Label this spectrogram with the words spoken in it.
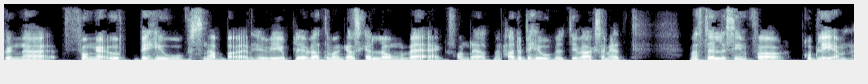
kunna fånga upp behov snabbare. Vi upplevde att det var en ganska lång väg från det att man hade behov ute i verksamhet. Man ställdes inför problem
